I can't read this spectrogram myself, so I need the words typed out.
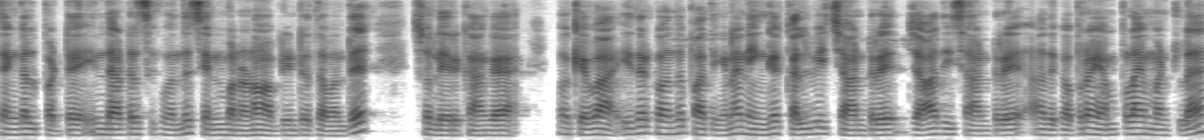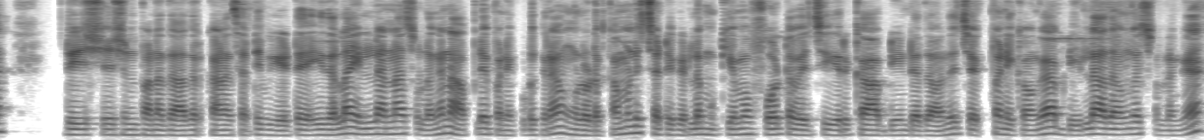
செங்கல்பட்டு இந்த அட்ரஸுக்கு வந்து சென்ட் பண்ணணும் அப்படின்றத வந்து சொல்லியிருக்காங்க. ஓகேவா? இதற்கு வந்து பார்த்தீங்கன்னா, நீங்கள் கல்வி சான்று, ஜாதி சான்று, அதுக்கப்புறம் எம்ப்ளாய்மெண்ட்டில் ரிஜிஸ்ட்ரேஷன் பண்ணது அதற்கான சர்டிஃபிகேட்டு இதெல்லாம் இல்லைன்னா சொல்லுங்கள் நான் அப்ளை பண்ணி கொடுக்குறேன் உங்களோட கம்யூனிஸ்ட் சர்டிஃபிகேட்டில் முக்கியமாக ஃபோட்டோ வச்சு இருக்கா அப்படின்றத வந்து செக் பண்ணிக்கோங்க. அப்படி இல்லாதவங்க சொல்லுங்கள்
